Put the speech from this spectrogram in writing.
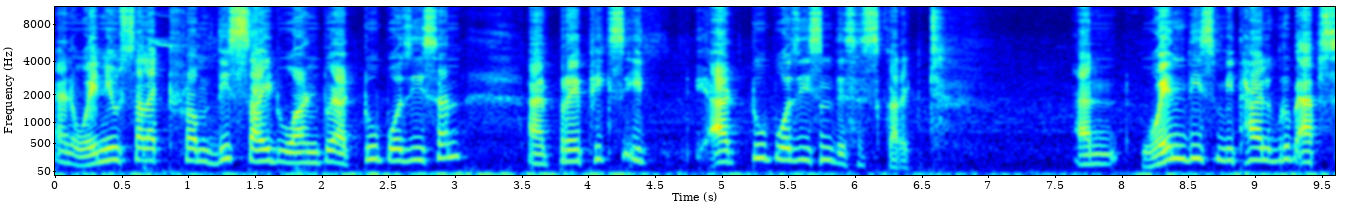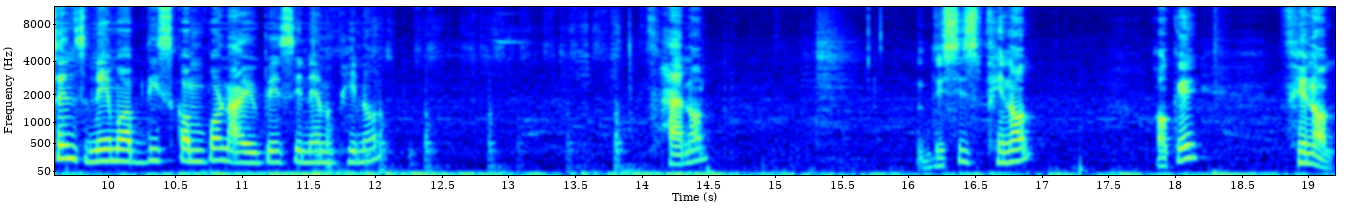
and when you select from this side 1 to at 2 position and prefix it at 2 position this is correct. And when this methyl group absence name of this compound IUPAC name phenol. Phenol. This is phenol. Okay? Phenol.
